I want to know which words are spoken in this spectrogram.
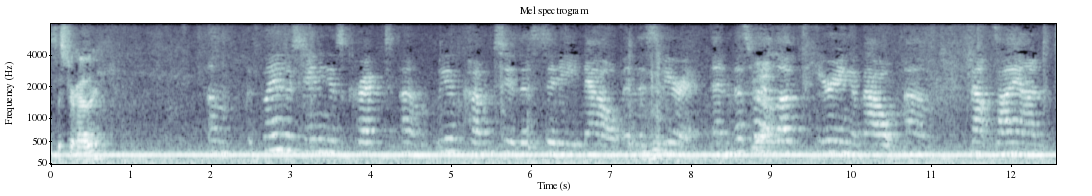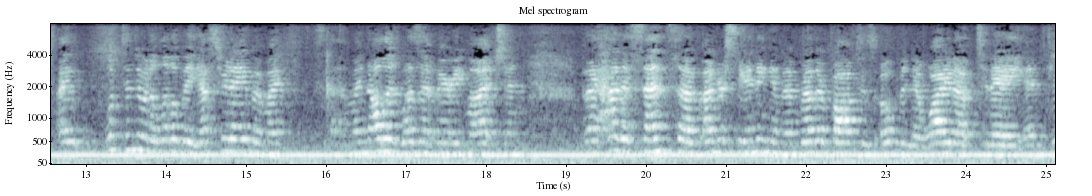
Sister Heather? Um, if my understanding is correct, um, we have come to this city now in the spirit, and that's what I love hearing about um, Mount Zion. I looked into it a little bit yesterday, but my uh, my knowledge wasn't very much, and but I had a sense of understanding, and then Brother Bob's has opened it wide up today, and through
